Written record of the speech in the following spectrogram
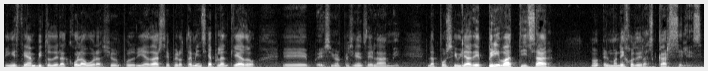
en este ámbito de la colaboración podría darse. Pero también se ha planteado, eh, el señor presidente de la AME, la posibilidad de privatizar el manejo de las cárceles.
